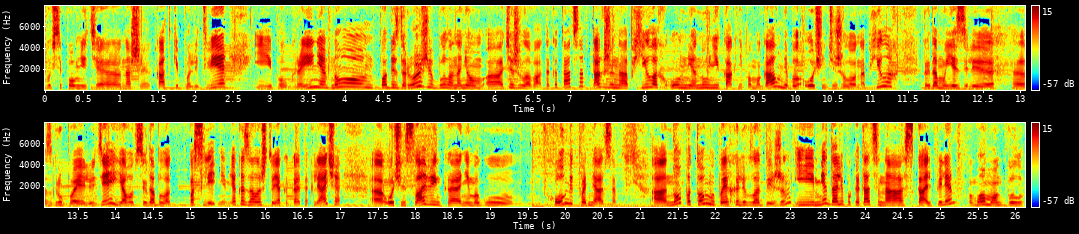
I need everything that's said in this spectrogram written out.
Вы все помните наши катки по Литве и по Украине. Но по бездорожью было на нем э, тяжеловато кататься. Также на обхилах он мне ну никак не помогал. Мне было очень тяжело на обхилах. Когда мы ездили э, с группой людей, я вот всегда была последняя. Мне казалось, что я какая-то кляча, э, очень слабенькая, не могу холмик подняться. А, но потом мы поехали в Ладыжин, и мне дали покататься на скальпеле. По-моему, он был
